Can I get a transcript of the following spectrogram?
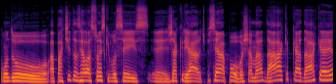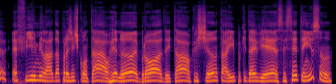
quando a partir das relações que vocês é, já criaram, tipo assim, ah, pô, vou chamar a Dark, porque a Dark é, é firme lá, dá pra gente contar, o Renan é brother e tal, o Cristiano tá aí porque deve é. Vocês sentem isso, não?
